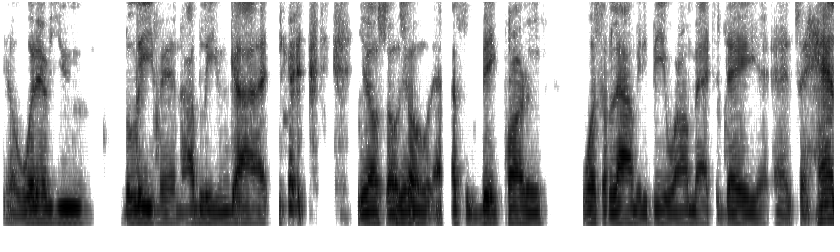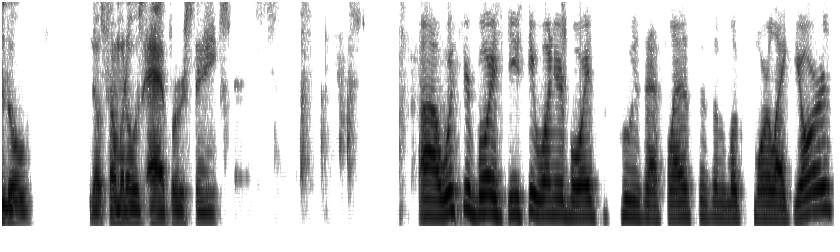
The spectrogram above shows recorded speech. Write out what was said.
You know, whatever you believe in, I believe in God. you know, so yeah. so that's a big part of what's allowed me to be where I'm at today and to handle, you know, some of those adverse things. Uh, with your boys, do you see one of your boys whose athleticism looks more like yours,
